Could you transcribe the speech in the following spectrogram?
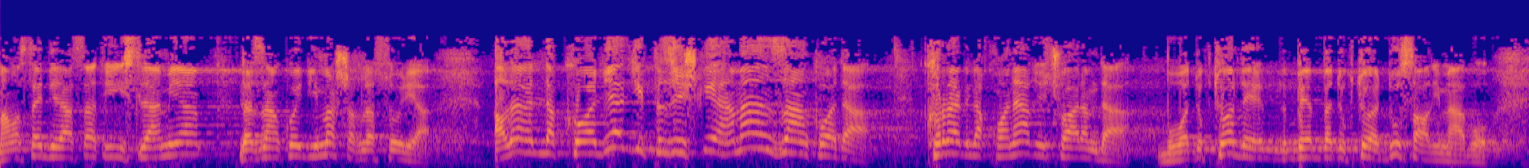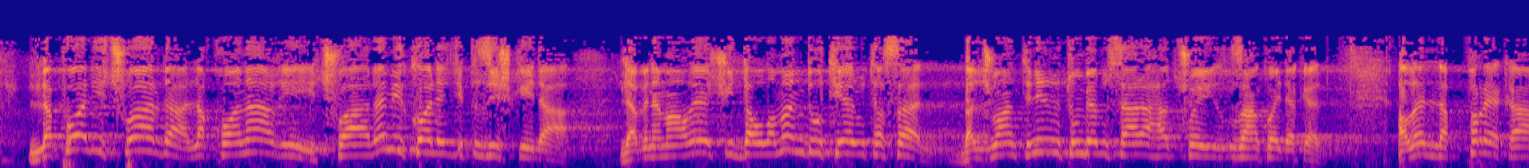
مامۆستای دیراساتی ئیسلامیە لە زانکۆی دیمەشق لە سووریا ئەڵێ لە کۆلێجی پزیشکی هەمان زانکۆدا کوڕێک لە قۆناغی چوارمدا بووە دکتۆر بە دکتۆر دوو ساڵی مابوو لە پۆلی چواردا لە قۆناغی چوارەمی کۆلێجی پزیشکیدا لە بنەماڵەیەکی دەوڵەمەند و تێر و تەسەل بە جوانترین ئوتومبێل و سارا هاتچۆی زانکۆی دەکرد ئەڵێ لە پڕێکە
